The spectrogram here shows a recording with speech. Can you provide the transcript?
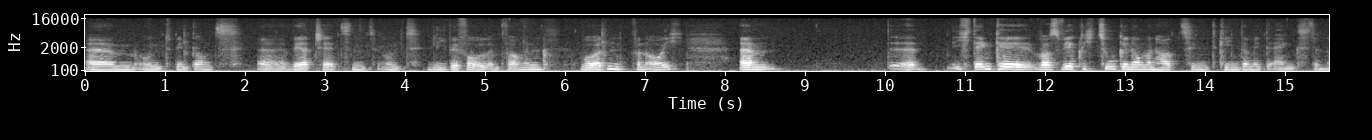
ähm, und bin ganz äh, wertschätzend und liebevoll empfangen worden von euch. Ähm, äh, ich denke, was wirklich zugenommen hat, sind Kinder mit Ängsten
